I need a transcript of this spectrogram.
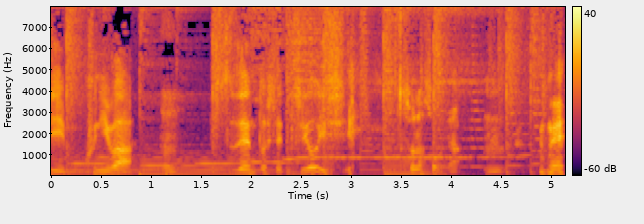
チーム、国は、うん。必然として強いし、そりゃそうや。うん。ね、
